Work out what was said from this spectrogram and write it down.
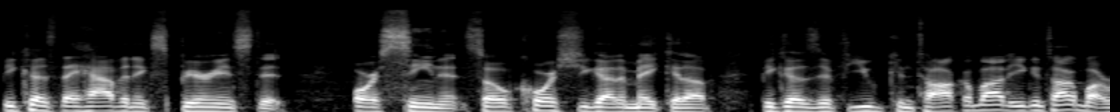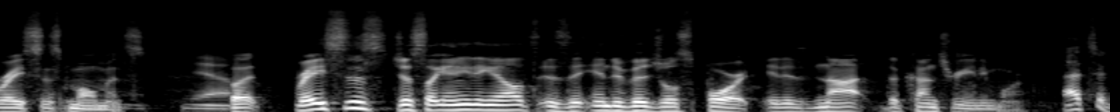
because they haven't experienced it or seen it. So of course you got to make it up because if you can talk about it, you can talk about racist moments. Yeah. But racist, just like anything else, is an individual sport. It is not the country anymore. That's a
